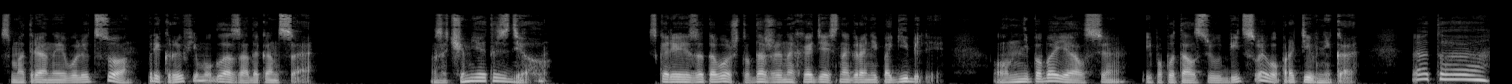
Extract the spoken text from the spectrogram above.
смотря на его лицо, прикрыв ему глаза до конца. «Зачем я это сделал?» Скорее из-за того, что даже находясь на грани погибели, он не побоялся и попытался убить своего противника. Это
